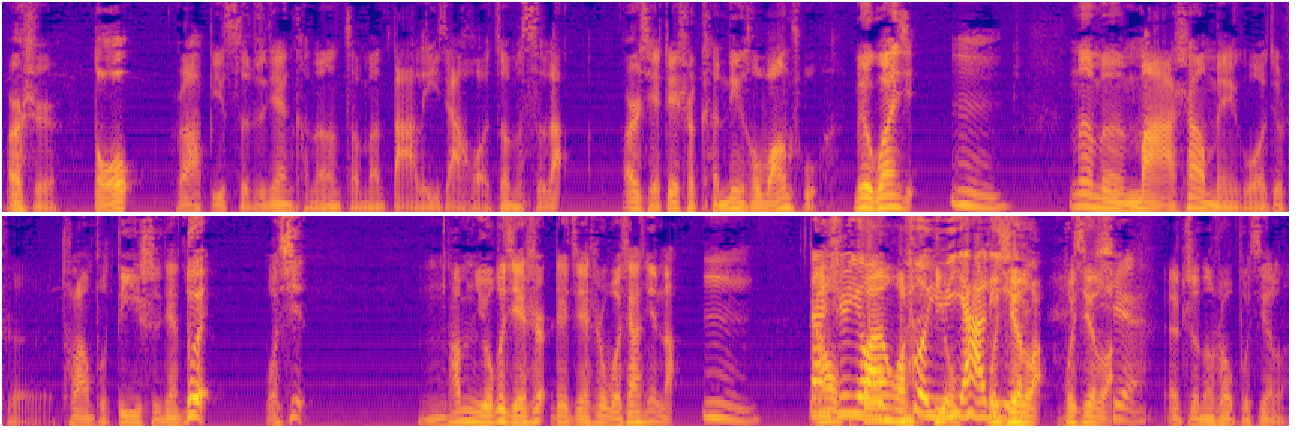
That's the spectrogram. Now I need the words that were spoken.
而是斗殴是吧？彼此之间可能怎么打了一家伙这么死的，而且这事儿肯定和王储没有关系。嗯那么马上美国就是特朗普第一时间对我信，嗯，他们有个解释，这解释我相信的，嗯，但是又迫于压力，不信了，不信了，是呃，只能说不信了。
